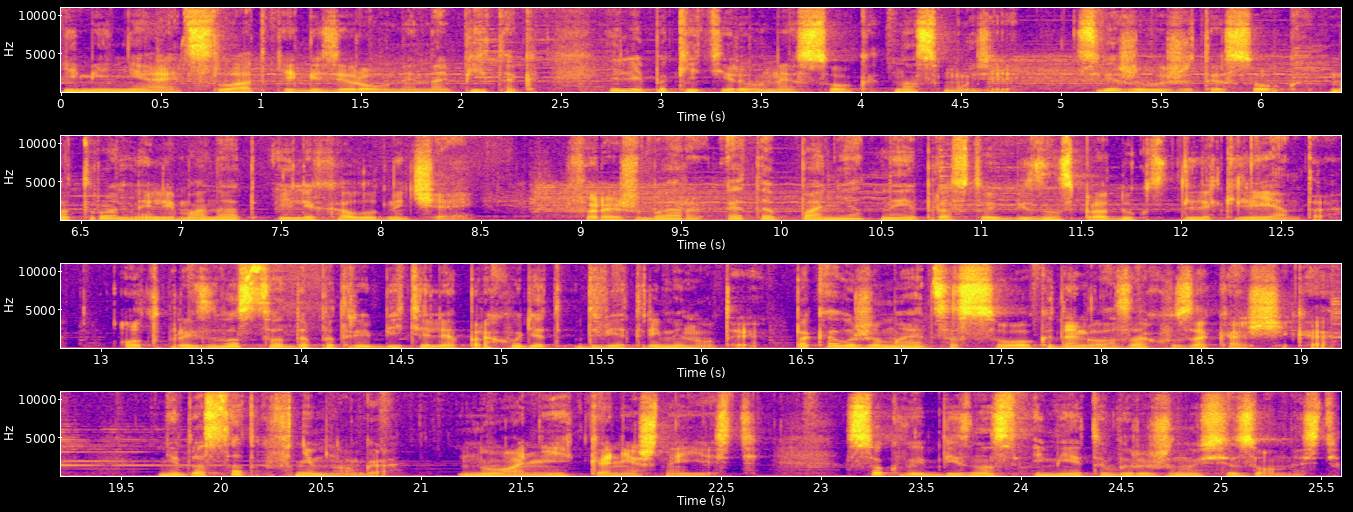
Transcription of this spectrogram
и меняет сладкий газированный напиток или пакетированный сок на смузи, свежевыжатый сок, натуральный лимонад или холодный чай – Фрешбар – это понятный и простой бизнес-продукт для клиента. От производства до потребителя проходит 2-3 минуты, пока выжимается сок на глазах у заказчика. Недостатков немного, но они, конечно, есть. Соковый бизнес имеет выраженную сезонность.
